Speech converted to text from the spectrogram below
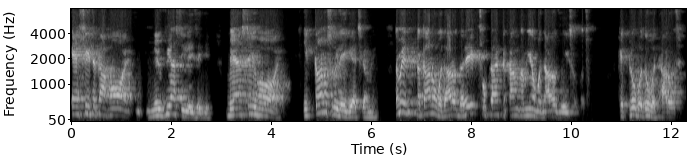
એસી ટકા હોય નેવ્યાસી લઈ જઈએ બ્યાસી હોય એકાણું સુધી લઈ ગયા છે અમે. તમે ટકાનો વધારો દરેક છોકરા ટકાનો તમે અહીંયા વધારો જોઈ શકો છો. કેટલો બધો વધારો છે.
